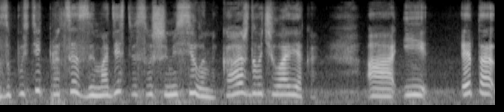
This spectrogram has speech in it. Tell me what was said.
запустить процесс взаимодействия с высшими силами каждого человека. А, и это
